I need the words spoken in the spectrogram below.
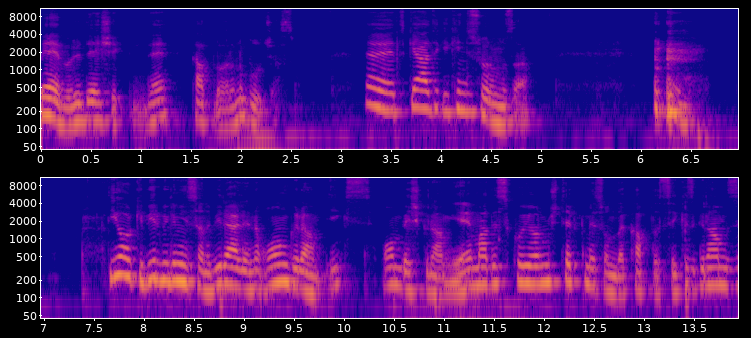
b bölü d şeklinde katlı oranı bulacağız. Evet geldik ikinci sorumuza. Diyor ki bir bilim insanı birerlerine 10 gram X, 15 gram Y maddesi koyuyormuş. Tepkime sonunda kapta 8 gram Z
